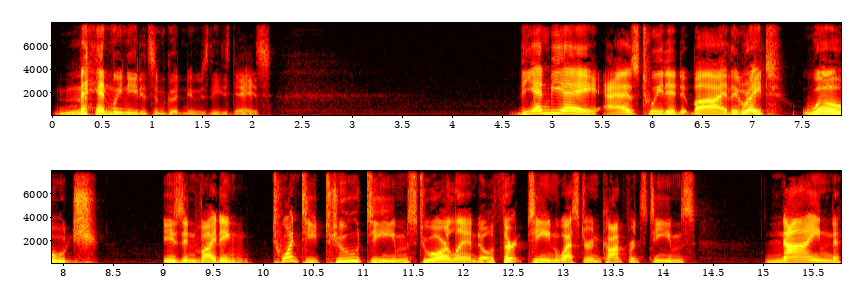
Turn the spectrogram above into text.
Man, we needed some good news these days. The NBA, as tweeted by the great Woj, is inviting 22 teams to Orlando, 13 Western Conference teams, 9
